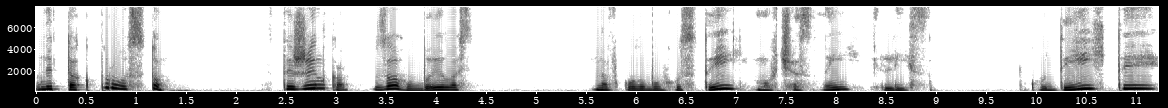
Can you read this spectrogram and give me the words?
не так просто. Стежинка загубилась. Навколо був густий, мовчазний ліс. Куди йти?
